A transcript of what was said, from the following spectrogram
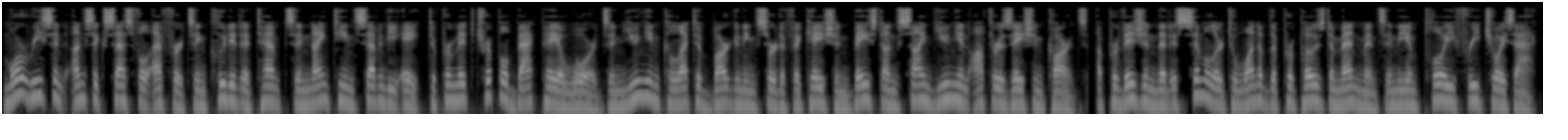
More recent unsuccessful efforts included attempts in 1978 to permit triple backpay awards and union collective bargaining certification based on signed union authorization cards, a provision that is similar to one of the proposed amendments in the Employee Free Choice Act.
